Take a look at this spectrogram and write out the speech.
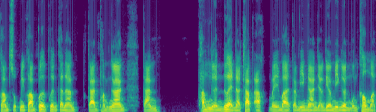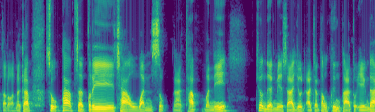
ความสุขมีความเพลิดเพลินกับงานการทำงานการทำเงินด้วยนะครับอะไม่ว่าจะมีงานอย่างเดียวมีเงินหมุนเข้ามาตลอดนะครับ สุภาพสตรีชาววันศุกร์นะครับ วันนี้ช่วงเดือนเมษายนอาจจะต้องพึ่งพาตัวเองได้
